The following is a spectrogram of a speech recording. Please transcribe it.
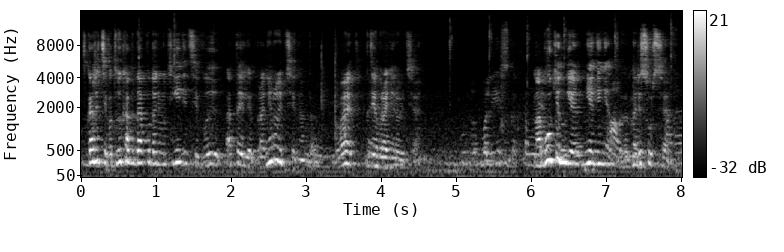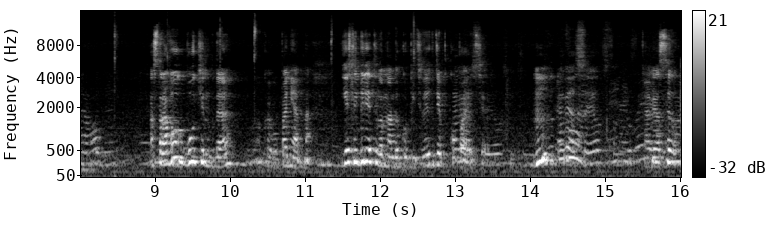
Скажите, вот вы когда куда-нибудь едете, вы отели бронируете иногда? Бывает? Где бронируете? На букинге? Нет, нет, нет, на ресурсе. Островок, Booking, да? Ну, как бы понятно. Если билеты вам надо купить, вы их где покупаете? Авиасейлс. Авиасейл.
